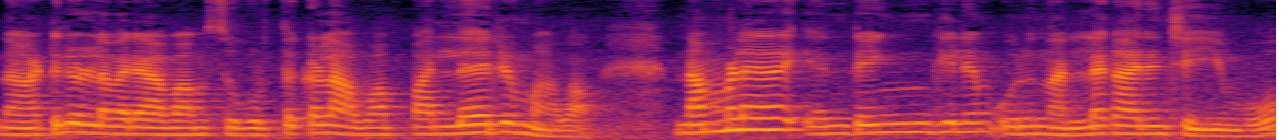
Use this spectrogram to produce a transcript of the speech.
നാട്ടിലുള്ളവരാവാം സുഹൃത്തുക്കളാവാം പലരുമാവാം. നമ്മൾ എന്തെങ്കിലും ഒരു നല്ല കാര്യം ചെയ്യുമ്പോൾ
